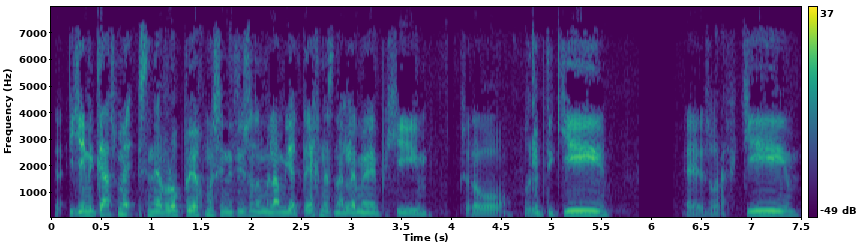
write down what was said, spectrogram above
ναι. Γενικά, ας πούμε, στην Ευρώπη έχουμε συνηθίσει να μιλάμε για τέχνες, να λέμε π.χ. ξέρω εγώ, γλυπτική, ε, ζωγραφική,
